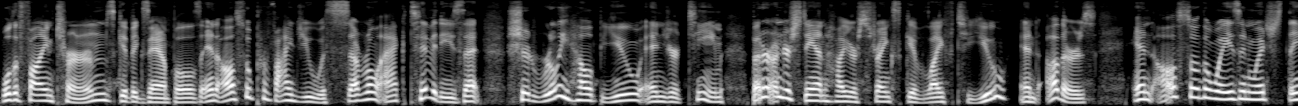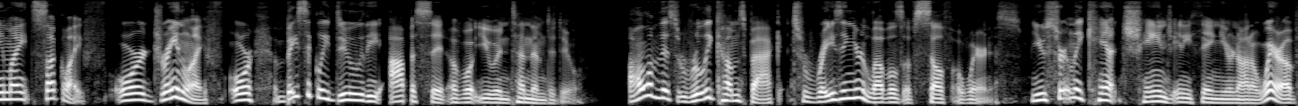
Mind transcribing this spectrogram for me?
We'll define terms, give examples, and also provide you with several activities that should really help you and your team better understand how your strengths give life to you and others and also the ways in which they might suck life or drain life or basically do the opposite of what you intend them to do. All of this really comes back to raising your levels of self awareness. You certainly can't change anything you're not aware of,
